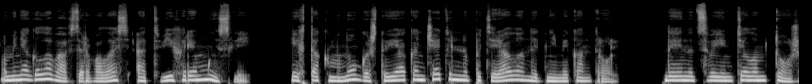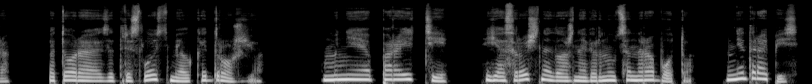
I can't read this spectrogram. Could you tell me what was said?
У меня голова взорвалась от вихря мыслей. Их так много, что я окончательно потеряла над ними контроль. Да и над своим телом тоже которое затряслось мелкой дрожью. «Мне пора идти. Я срочно должна вернуться на работу. Не торопись.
